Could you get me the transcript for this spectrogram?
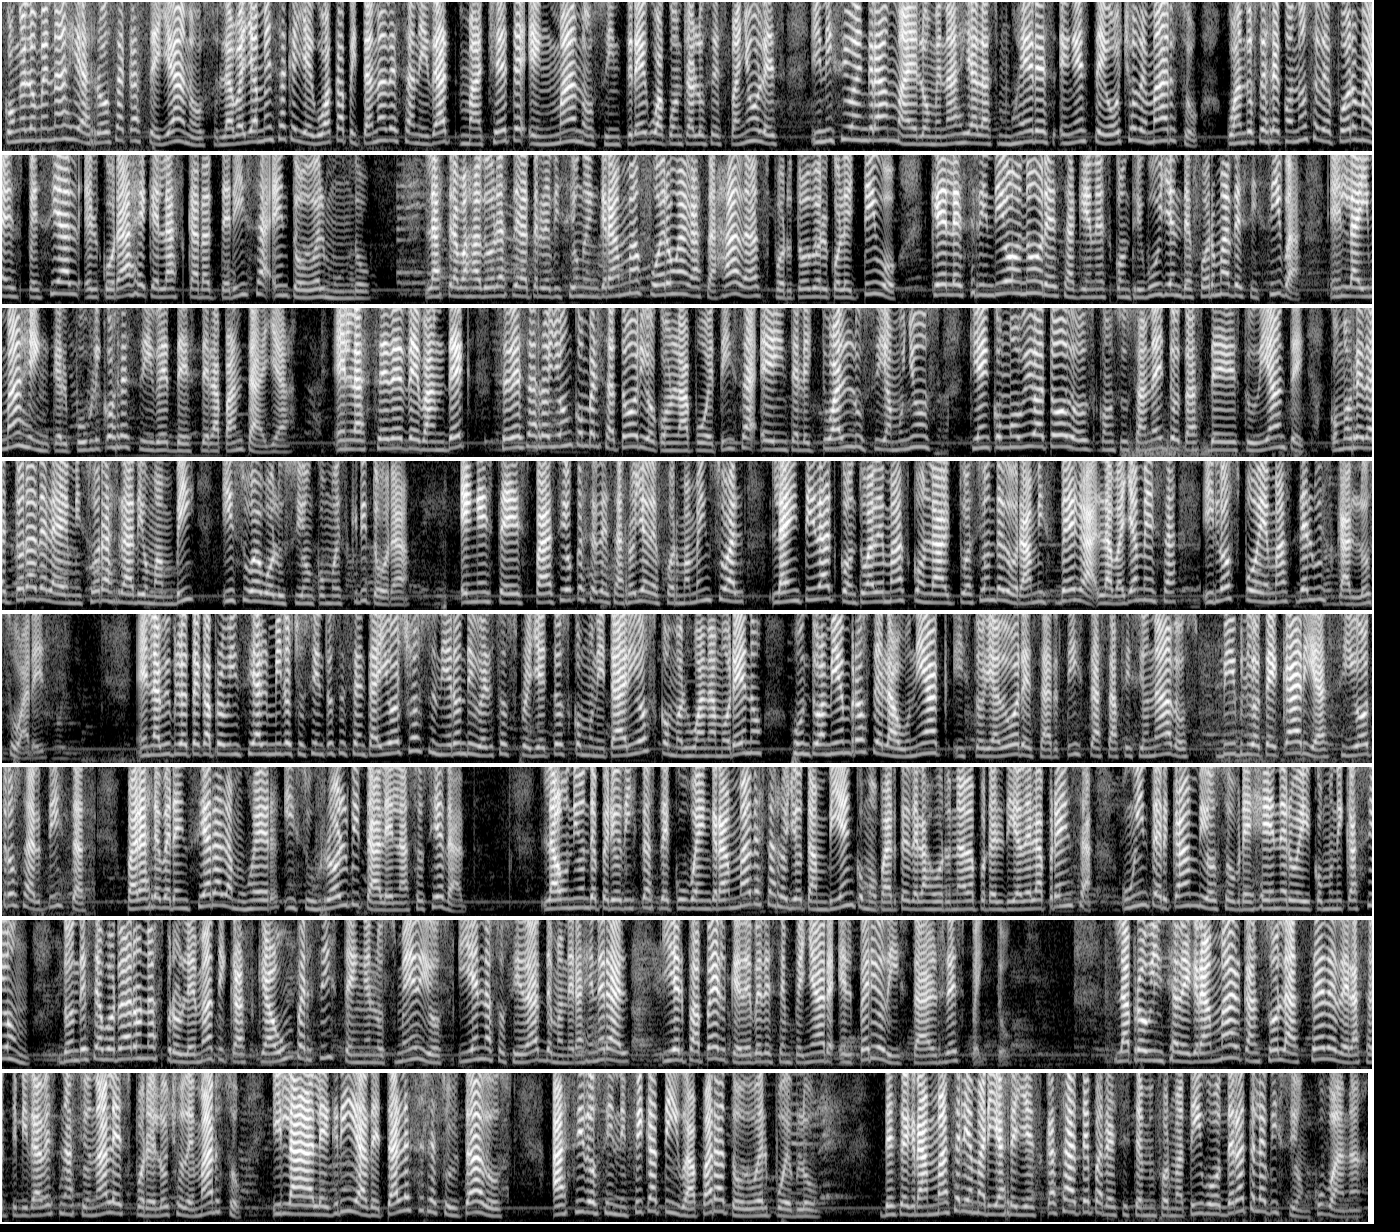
Con el homenaje a Rosa Castellanos, la mesa que llegó a capitana de Sanidad machete en mano sin tregua contra los españoles, inició en Granma el homenaje a las mujeres en este 8 de marzo, cuando se reconoce de forma especial el coraje que las caracteriza en todo el mundo. Las trabajadoras de la televisión en Granma fueron agasajadas por todo el colectivo, que les rindió honores a quienes contribuyen de forma decisiva en la imagen que el público recibe desde la pantalla. En la sede de Bandec se desarrolló un conversatorio con la poetisa e intelectual Lucía Muñoz, quien conmovió a todos con sus anécdotas de estudiante como redactora de la emisora Radio Mambí y su evolución como escritora. En este espacio que se desarrolla de forma mensual, la entidad contó además con la actuación de Doramis Vega, La Mesa y los poemas de Luis Carlos Suárez. En la Biblioteca Provincial 1868 se unieron diversos proyectos comunitarios como el Juana Moreno, junto a miembros de la UNIAC, historiadores, artistas, aficionados, bibliotecarias y otros artistas para reverenciar a la mujer y su rol vital en la sociedad. La Unión de Periodistas de Cuba en Granma desarrolló también, como parte de la jornada por el Día de la Prensa, un intercambio sobre género y comunicación, donde se abordaron las problemáticas que aún persisten en los medios y en la sociedad de manera general y el papel que debe desempeñar el periodista al respecto. La provincia de Granma alcanzó la sede de las actividades nacionales por el 8 de marzo y la alegría de tales resultados ha sido significativa para todo el pueblo. Desde Gran Celia María Reyes Casate para el Sistema Informativo de la Televisión Cubana.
